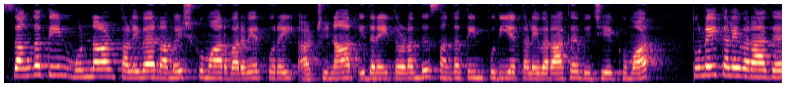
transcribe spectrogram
சங்கத்தின் முன்னாள் தலைவர் ரமேஷ்குமார் வரவேற்புரை ஆற்றினார். இதனைத் தொடர்ந்து சங்கத்தின் புதிய தலைவராக விஜயகுமார் துணைத் தலைவராக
